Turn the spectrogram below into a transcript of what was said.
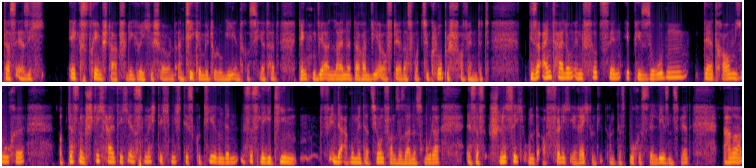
dass er sich extrem stark für die griechische und antike Mythologie interessiert hat. Denken wir alleine daran, wie oft er das Wort zyklopisch verwendet. Diese Einteilung in 14 Episoden der Traumsuche, ob das nun stichhaltig ist, möchte ich nicht diskutieren, denn es ist legitim in der Argumentation von Susanne Smuda. Es ist schlüssig und auch völlig ihr Recht und, und das Buch ist sehr lesenswert. Aber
